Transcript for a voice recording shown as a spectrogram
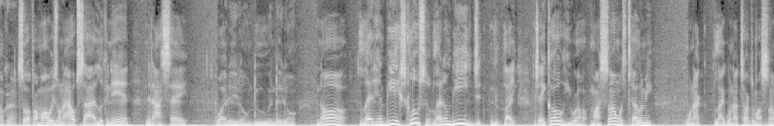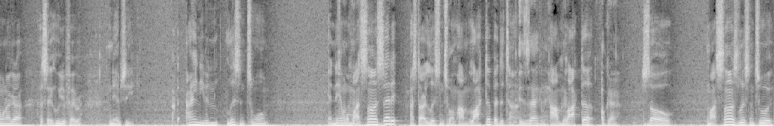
Okay. So if I'm always on the outside looking in, then I say, why they don't do and they don't. No, let him be exclusive. Let him be J- like J Cole. He raw. My son was telling me when I like when I talked to my son when I got out. I say, who your favorite? Nipsey. I ain't even listened to him. And then when my son said it, I started listening to him. I'm locked up at the time. Exactly. I'm Okay. locked up. Okay. So my son's listening to it.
